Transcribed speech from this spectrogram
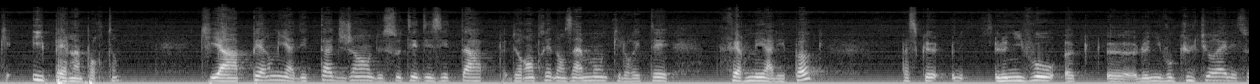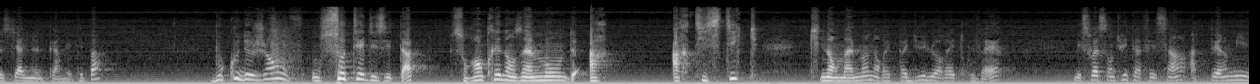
qui est hyper important, qui a permis à des tas de gens de sauter des étapes, de rentrer dans un monde qui leur était fermé à l'époque, parce que le niveau, euh, euh, le niveau culturel et social ne le permettait pas beaucoup de gens ont sauté des étapes, sont rentrés dans un monde artistique qui normalement n'aurait pas dû leur être ouvert. Mais 68 a fait ça, a permis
